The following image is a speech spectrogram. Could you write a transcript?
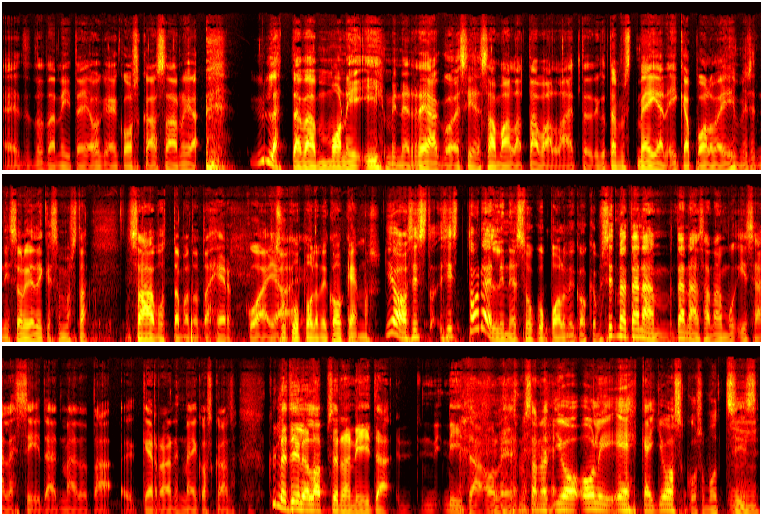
että tota, niitä ei oikein koskaan saanut. Ja yllättävän moni ihminen reagoi siihen samalla tavalla, että niin tämmöiset meidän ikäpolven ihmiset, niin se oli jotenkin semmoista saavuttamatonta herkkua. Ja, Sukupolvikokemus. Joo, siis, siis todellinen sukupolvikokemus. Sitten mä tänään, tänään sanoin mun isälle siitä, että mä tota, kerroin, että me ei koskaan... Kyllä teillä lapsena niitä, ni- niitä oli. Ja mä sanoin, että joo, oli ehkä joskus, mutta siis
